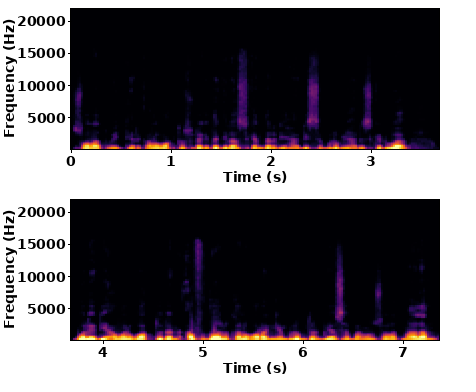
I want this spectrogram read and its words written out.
solat witir. Kalau waktu sudah kita jelaskan tadi di hadis sebelumnya, hadis kedua, boleh di awal waktu dan afdal kalau orang yang belum terbiasa bangun solat malam.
